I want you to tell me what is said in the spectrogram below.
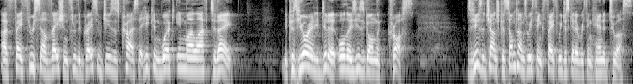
I have faith through salvation, through the grace of Jesus Christ, that He can work in my life today. Because He already did it all those years ago on the cross. So here's the challenge because sometimes we think faith, we just get everything handed to us.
